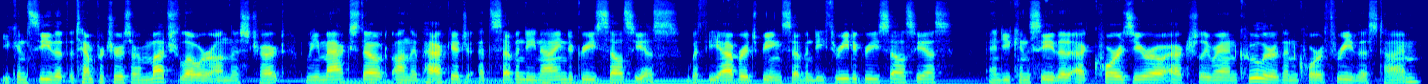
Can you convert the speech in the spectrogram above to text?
You can see that the temperatures are much lower on this chart. We maxed out on the package at 79 degrees Celsius, with the average being 73 degrees Celsius and you can see that at core 0 actually ran cooler than core 3 this time.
